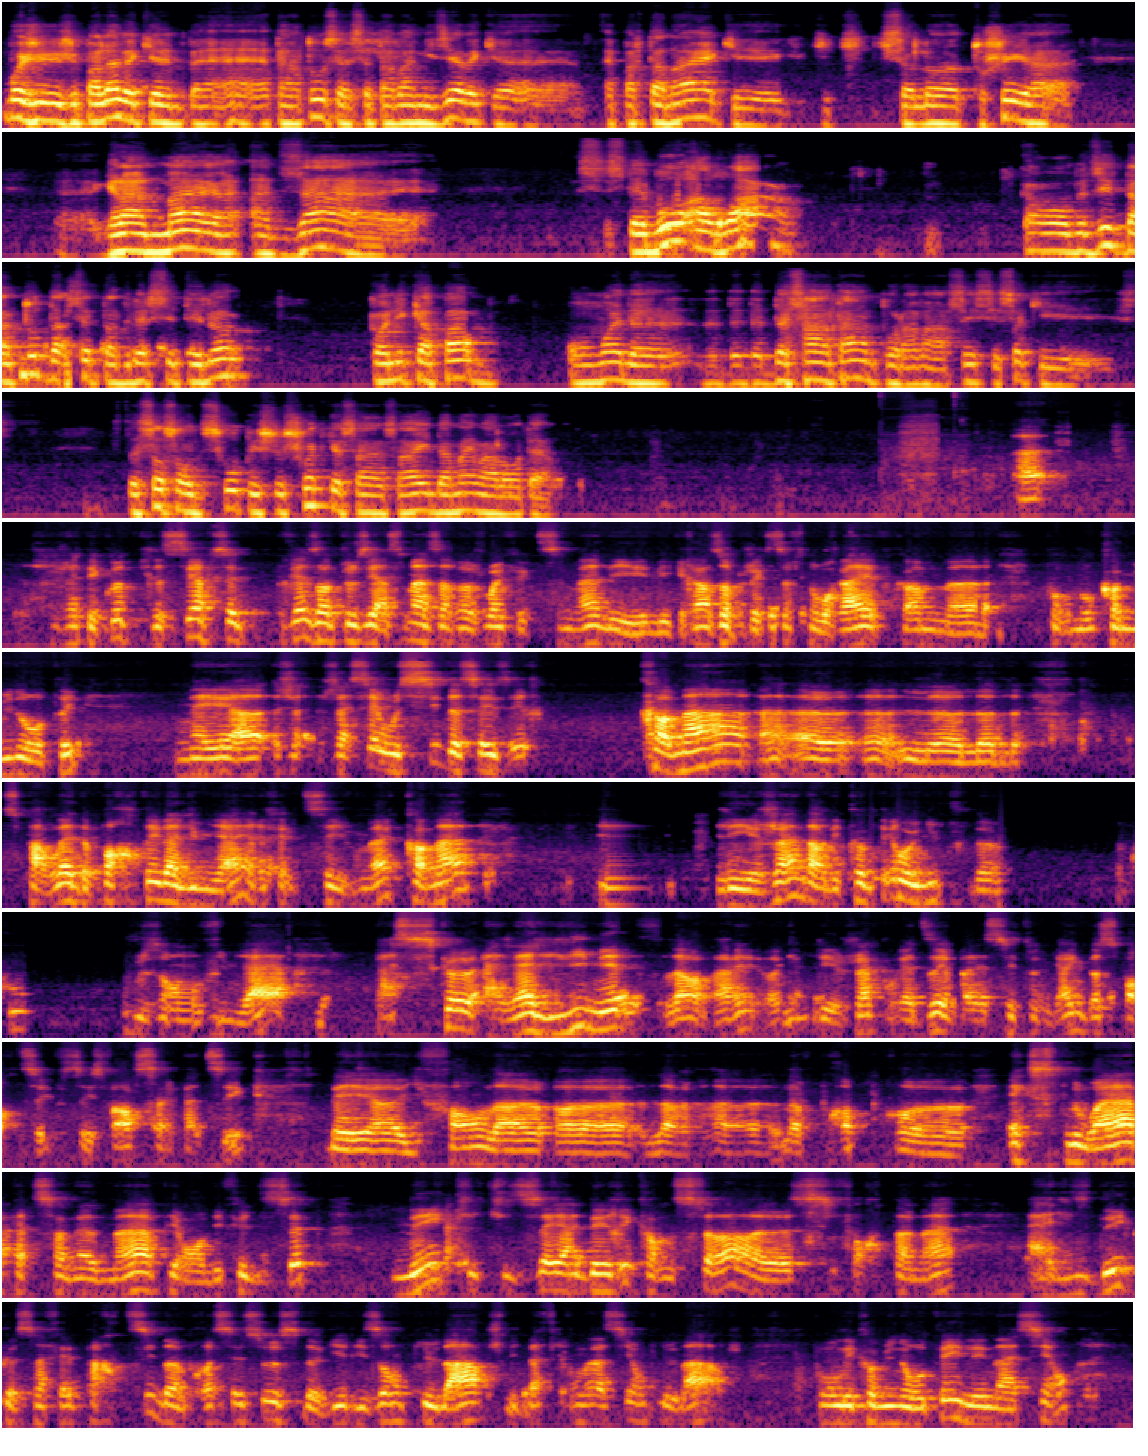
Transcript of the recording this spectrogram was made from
moi, j'ai parlé avec ben, tantôt, cet avant-midi, avec euh, un partenaire qui, qui, qui, se l'a touché grandement en, disant c'était beau à voir, quand on veut dire, dans toute dans cette adversité-là, qu'on est capable au moins de, de, de s'entendre pour avancer. C'est ça qui c'était ça son discours, puis je souhaite que ça, aille de même à long terme. Euh, je t'écoute, Christian, c'est très enthousiasmant. Ça rejoint effectivement les, grands objectifs, nos rêves comme euh, pour nos communautés. Mais euh, j'essaie aussi de saisir comment le, tu parlais de porter la lumière, effectivement, comment les gens dans les communautés d'un coup vous ont lumière, parce qu'à la limite, là, hein, les gens pourraient dire ben, c'est une gang de sportifs, c'est fort sympathique, mais euh, ils font leur, euh, leur, euh, propre exploit personnellement, puis on les félicite, mais qu'ils aient adhéré comme ça si fortement à l'idée que ça fait partie d'un processus de guérison plus large, mais d'affirmation plus large pour les communautés et les nations.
